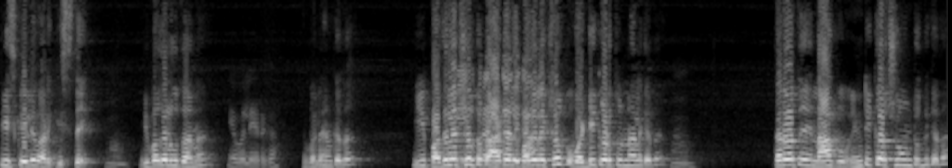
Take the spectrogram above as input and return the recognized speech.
తీసుకెళ్ళి వాడికి ఇస్తే ఇవ్వగలుగుతానా? ఇవ్వలేరుగా. ఇవ్వలేను కదా. ఈ పది లక్షలతో ఆగలి పది లక్షలకు వడ్డీ కడుతున్నాను కదా. తర్వాత నాకు ఇంటి ఖర్చు ఉంటుంది కదా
